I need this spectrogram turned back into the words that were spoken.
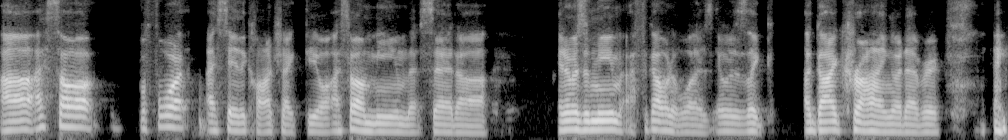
Uh I saw before I say the contract deal, I saw a meme that said uh and it was a meme, I forgot what it was. It was like a guy crying, whatever. And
